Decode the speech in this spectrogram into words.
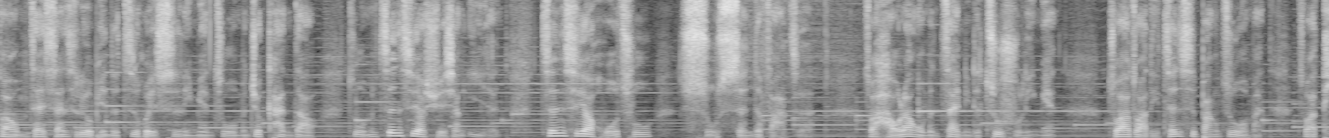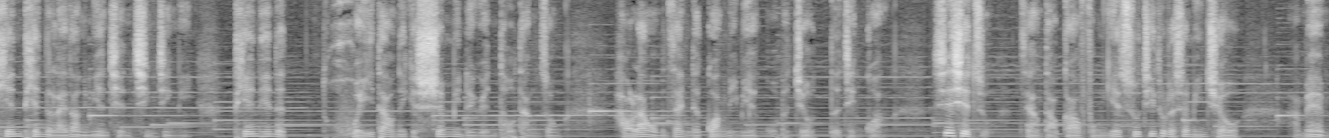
主，我们在三十六篇的智慧诗里面，主我们就看到，主我们真是要学像艺人，真是要活出属神的法则。主好让我们在你的祝福里面，主啊主啊，你真是帮助我们，主啊天天的来到你面前亲近你，天天的回到那个生命的源头当中，好让我们在你的光里面，我们就得见光。谢谢主，这样祷告奉耶稣基督的圣名求，阿门。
